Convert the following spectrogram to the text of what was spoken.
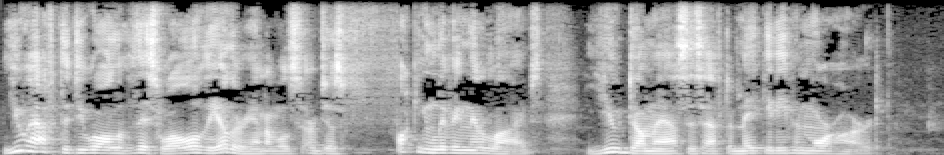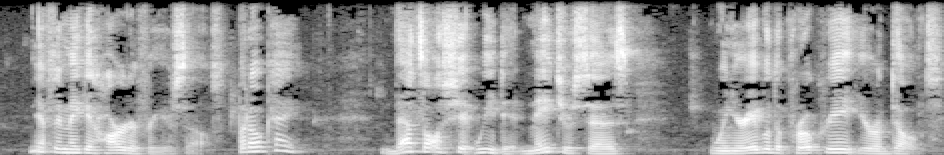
You have to do all of this while all the other animals are just fucking living their lives. You dumbasses have to make it even more hard. You have to make it harder for yourselves. But okay, that's all shit we did. Nature says when you're able to procreate, you're adults.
